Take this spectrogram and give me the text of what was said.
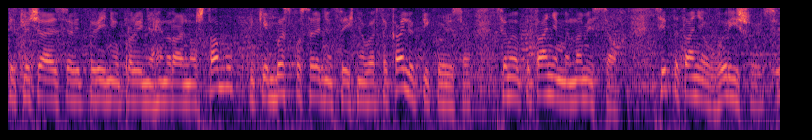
підключається відповідні управління Генерального штабу, які безпосередньо це їхня вертикаль опікується цими питаннями на місцях. Ці питання вирішуються.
